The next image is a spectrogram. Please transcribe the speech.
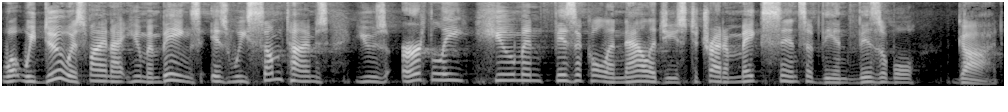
What we do as finite human beings is we sometimes use earthly, human, physical analogies to try to make sense of the invisible God.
